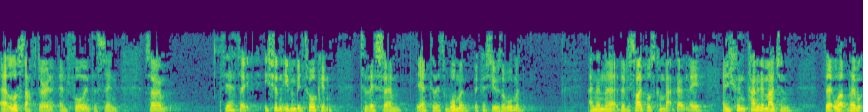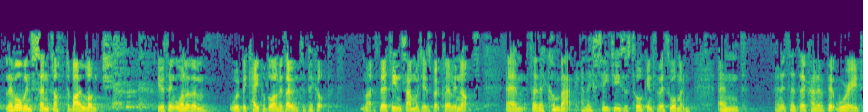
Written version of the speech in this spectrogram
uh, lust after and, and, fall into sin. So, um, so yeah, so he shouldn't even be talking to this, um, yeah, to this woman because she was a woman. And then the, the disciples come back, don't they? And you can kind of imagine that, well, they've, they've all been sent off to buy lunch. You would think one of them would be capable on his own to pick up like 13 sandwiches, but clearly not. Um, so they come back and they see Jesus talking to this woman, and and it says they're kind of a bit worried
